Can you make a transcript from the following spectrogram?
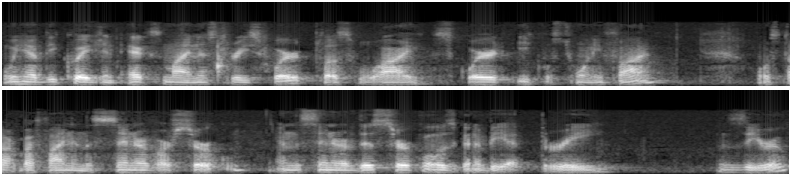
We have the equation x minus 3 squared plus y squared equals 25. We'll start by finding the center of our circle, and the center of this circle is going to be at 3, 0.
